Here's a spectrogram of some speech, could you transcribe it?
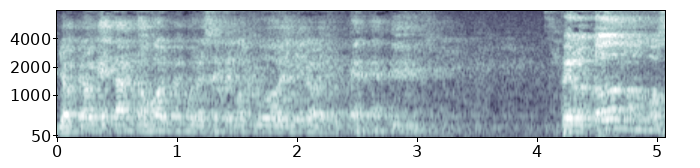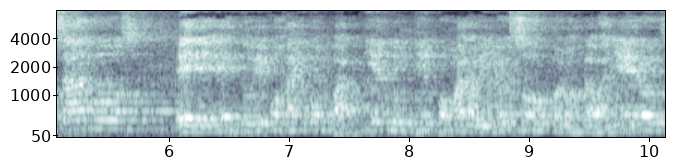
Yo creo que tantos golpes, por eso es que no pudo venir hoy. pero todos nos gozamos. Eh, estuvimos ahí compartiendo un tiempo maravilloso con los caballeros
